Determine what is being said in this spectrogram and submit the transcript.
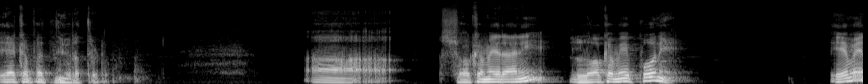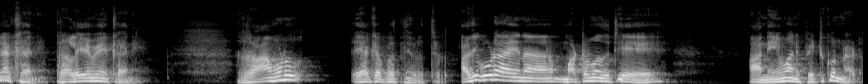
ఏకపత్ని వ్రతుడు. శోకమేరాని శోకమే లోకమే పోని. ఏమైనా కానీ ప్రళయమే కానీ. రాముడు ఏకపత్ని వృత్తుడు. అది కూడా ఆయన మొట్టమొదటే ఆ నియమాన్ని పెట్టుకున్నాడు.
